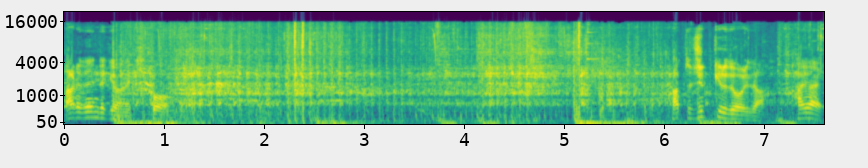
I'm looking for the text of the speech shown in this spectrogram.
あれがいいんだけどね聞こう。あと10キロで終わりだ。早い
